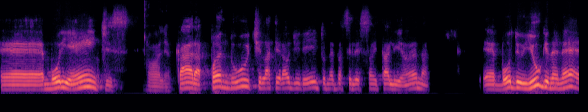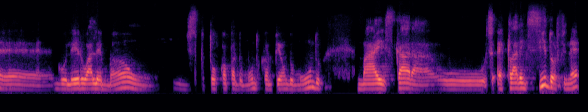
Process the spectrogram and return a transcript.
É, Morientes, olha, cara, Panucci, lateral direito, né, da seleção italiana. É, Bodo Jugner, né, é, goleiro alemão, disputou Copa do Mundo, campeão do mundo. Mas, cara, o, é Clarence Seedorf, né?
